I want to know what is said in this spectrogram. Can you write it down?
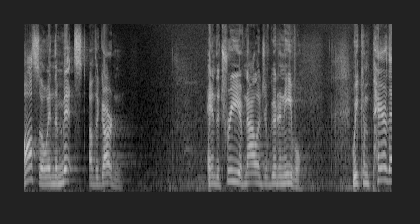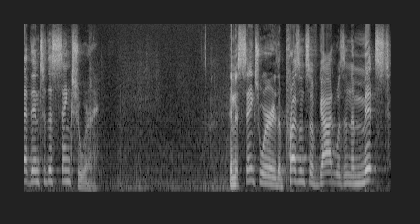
also in the midst of the garden and the tree of knowledge of good and evil. We compare that then to the sanctuary. In the sanctuary, the presence of God was in the midst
